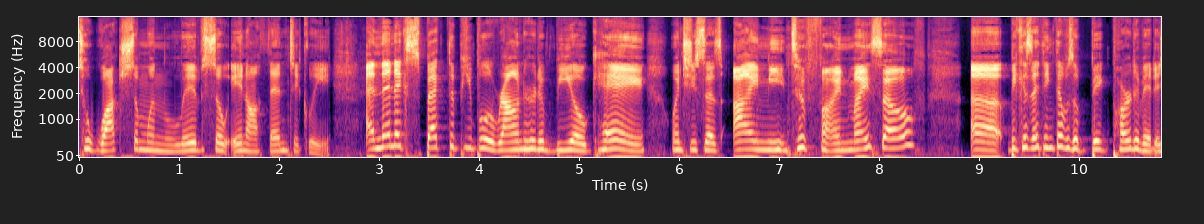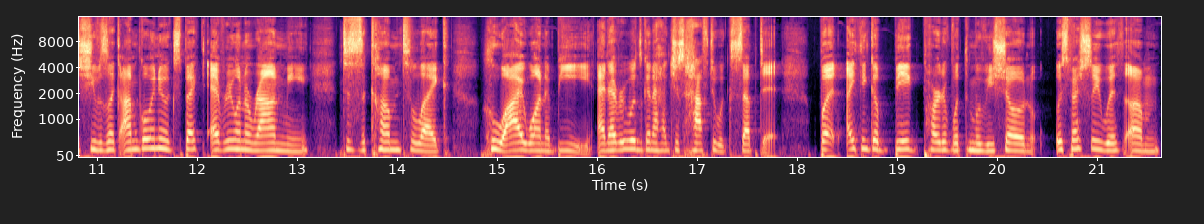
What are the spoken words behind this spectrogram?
to watch someone live so inauthentically and then expect the people around her to be okay when she says I need to find myself uh, because I think that was a big part of it. Is she was like, I'm going to expect everyone around me to succumb to like who I want to be, and everyone's gonna ha- just have to accept it. But I think a big part of what the movie showed, especially with um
